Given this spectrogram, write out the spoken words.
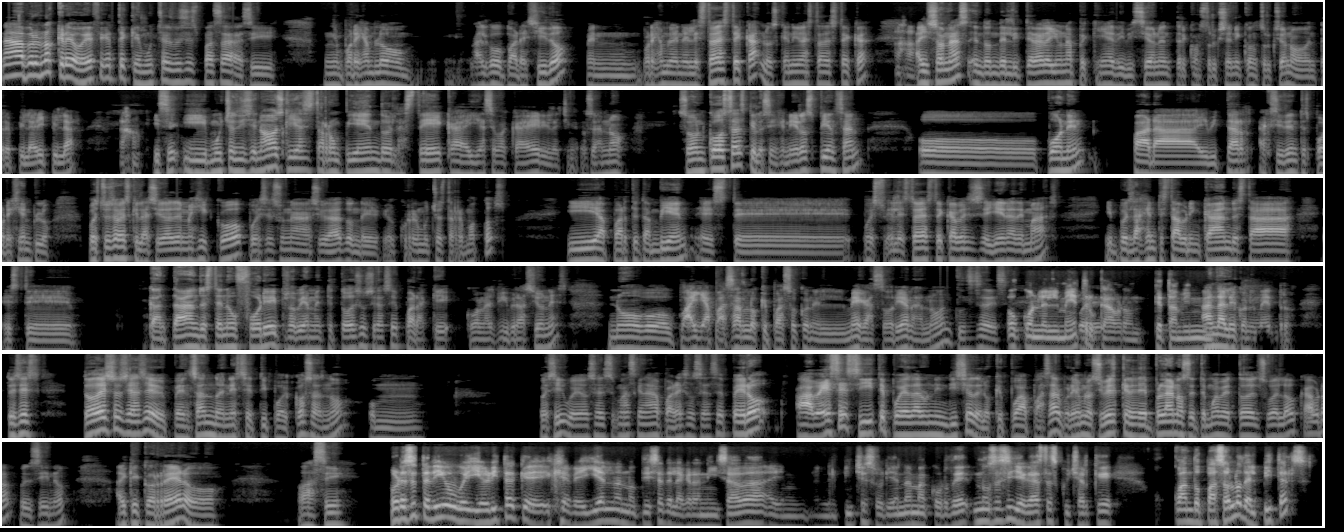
No, pero no creo, ¿eh? Fíjate que muchas veces pasa así. Mm, por ejemplo, algo parecido. En, por ejemplo, en el Estado Azteca, los que han ido al Estado Azteca, hay zonas en donde literal hay una pequeña división entre construcción y construcción o entre pilar y pilar y, muchos dicen, no, es que ya se está rompiendo el Azteca y ya se va a caer y la chingada. O sea, no. Son cosas que los ingenieros piensan o ponen para evitar accidentes. Por ejemplo, pues tú sabes que la Ciudad de México, pues es una ciudad donde ocurren muchos terremotos. Y aparte también, este, pues el Estadio Azteca a veces se llena de más y pues la gente está brincando, está, este, cantando, está en euforia y pues obviamente todo eso se hace para que con las vibraciones no vaya a pasar lo que pasó con el Mega Soriana, ¿no? Entonces... O con el metro, pues, cabrón, que también... Ándale con el metro. Entonces, todo eso se hace pensando en ese tipo de cosas, ¿no? pues sí, güey, o sea, es más que nada para eso se hace, pero a veces sí te puede dar un indicio de lo que pueda pasar. Por ejemplo, si ves que de plano se te mueve todo el suelo, cabrón, pues sí, ¿no? Hay que correr o, o así. Por eso te digo, güey, y ahorita que, que veía la noticia de la granizada en, el pinche Soriana, me acordé, no sé si llegaste a escuchar que cuando pasó lo del Peters,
